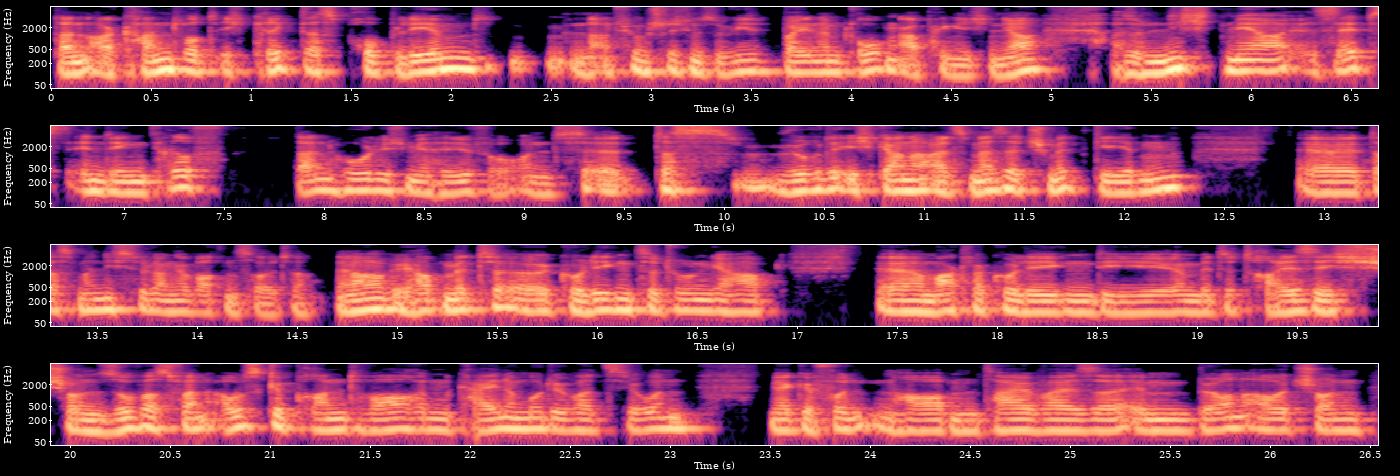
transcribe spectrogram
dann erkannt wird, ich kriege das Problem, in Anführungsstrichen, so wie bei einem Drogenabhängigen, ja, also nicht mehr selbst in den Griff, dann hole ich mir Hilfe. Und äh, das würde ich gerne als Message mitgeben, äh, dass man nicht so lange warten sollte. Ja, wir haben mit äh, Kollegen zu tun gehabt, äh, Maklerkollegen, die Mitte 30 schon sowas von ausgebrannt waren, keine Motivation mehr gefunden haben, teilweise im Burnout schon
